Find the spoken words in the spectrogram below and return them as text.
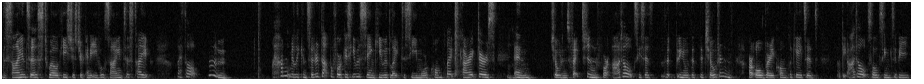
the scientist, well, he's just your kind of evil scientist type. I thought, hmm, I hadn't really considered that before because he was saying he would like to see more complex characters mm-hmm. in children's fiction mm-hmm. for adults. He says that you know that the children are all very complicated, but the adults all seem to be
